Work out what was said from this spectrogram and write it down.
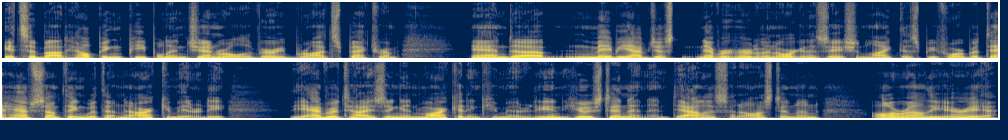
It's about helping people in general, a very broad spectrum. And uh, maybe I've just never heard of an organization like this before, but to have something within our community, the advertising and marketing community in Houston and in Dallas and Austin and all around the area,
